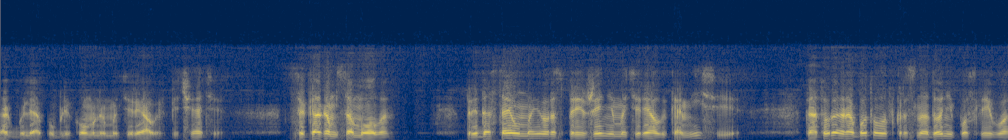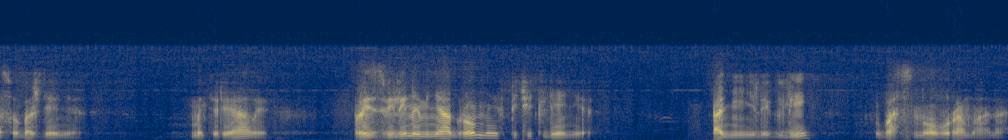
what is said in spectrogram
как были опубликованы материалы в печати, ЦК комсомола предоставил мое распоряжение материалы комиссии, которая работала в Краснодоне после его освобождения. Материалы произвели на меня огромное впечатление. Они и легли в основу романа.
